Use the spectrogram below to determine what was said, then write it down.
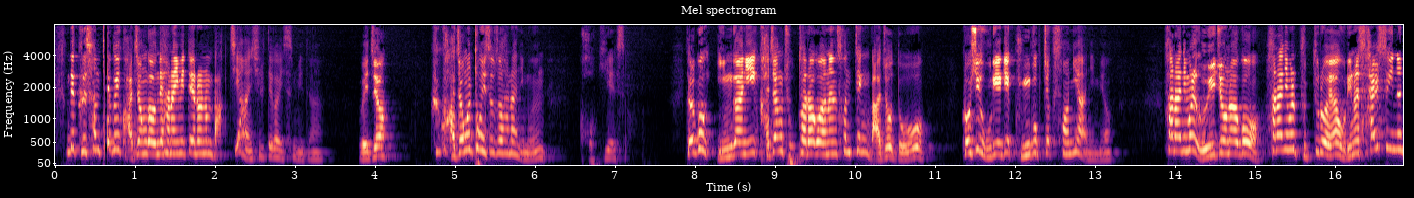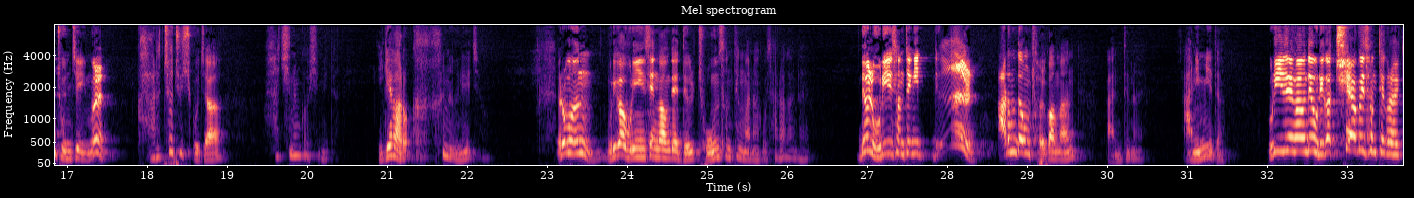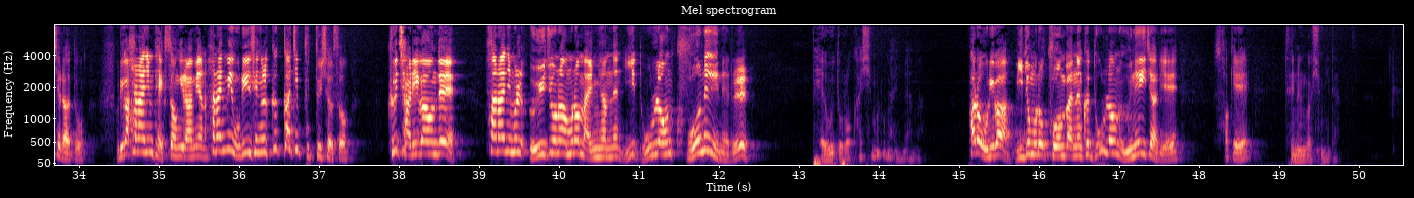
근데 그 선택의 과정 가운데 하나님이 때로는 막지 않으실 때가 있습니다. 왜죠? 그 과정을 통해서도 하나님은 거기에서 결국 인간이 가장 좋다라고 하는 선택마저도 그것이 우리에게 궁극적 선이 아니며 하나님을 의존하고 하나님을 붙들어야 우리는 살 수 있는 존재임을 가르쳐 주시고자 하시는 것입니다. 이게 바로 큰 은혜죠. 여러분, 우리가 우리 인생 가운데 늘 좋은 선택만 하고 살아가나요? 늘 우리 선택이 늘 아름다운 결과만 만드나요? 아닙니다. 우리 인생 가운데 우리가 최악의 선택을 할지라도 우리가 하나님 백성이라면 하나님이 우리 인생을 끝까지 붙드셔서 그 자리 가운데 하나님을 의존함으로 말미암는 이 놀라운 구원의 은혜를 배우도록 하심으로 말미암아 바로 우리가 믿음으로 구원받는 그 놀라운 은혜의 자리에 서게 되는 것입니다.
